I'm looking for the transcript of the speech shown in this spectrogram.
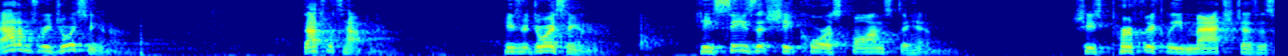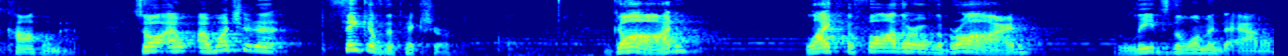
Adam's rejoicing in her. That's what's happening. He's rejoicing in her. He sees that she corresponds to him. She's perfectly matched as his complement. So I, I want you to think of the picture. God, like the father of the bride, leads the woman to Adam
